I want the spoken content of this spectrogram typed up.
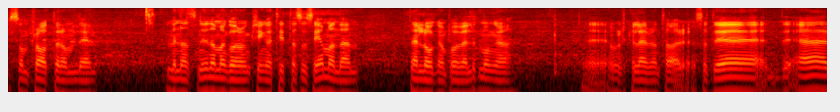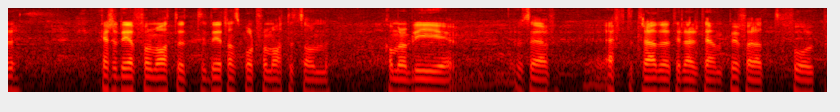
som pratade om det. Men alltså nu när man går omkring och tittar så ser man den, den loggan på väldigt många eh, olika leverantörer. Så det, det, är kanske det formatet, det transportformatet som kommer att bli säga, efterträdare till RTMP för att få upp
